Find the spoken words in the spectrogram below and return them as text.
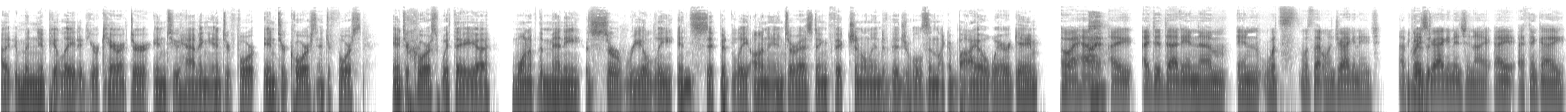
uh, manipulated your character into having interfor- intercourse, interforce, intercourse with a uh, one of the many surreally, insipidly uninteresting fictional individuals in like a Bioware game? Oh, I have. I, I did that in um in what's what's that one? Dragon Age. I Because played it- Dragon Age, and I, I I think I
